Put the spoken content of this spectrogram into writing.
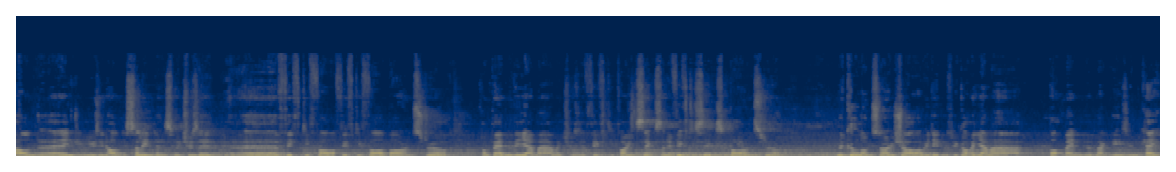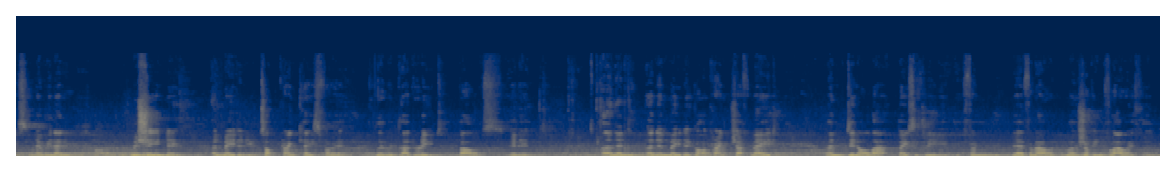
Honda an engine using Honda cylinders, which was a, a 54, 54 bore and stroke, compared with the Yamaha, which was a 50.6 and a 56 bore and stroke. To cut a long story short, what we did was we got a Yamaha bottom end of magnesium case, and then we then machined it and made a new top crankcase for it that would- had reed valves in it and then and then made it got a crankshaft made and did all that basically from yeah from our workshop in Flowith and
